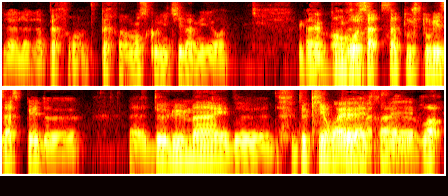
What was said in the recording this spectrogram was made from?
la, performance cognitive améliorée. Euh, en gros, ça, touche tous les aspects de, euh, de l'humain et de, de, qui on peut bah, être. voilà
